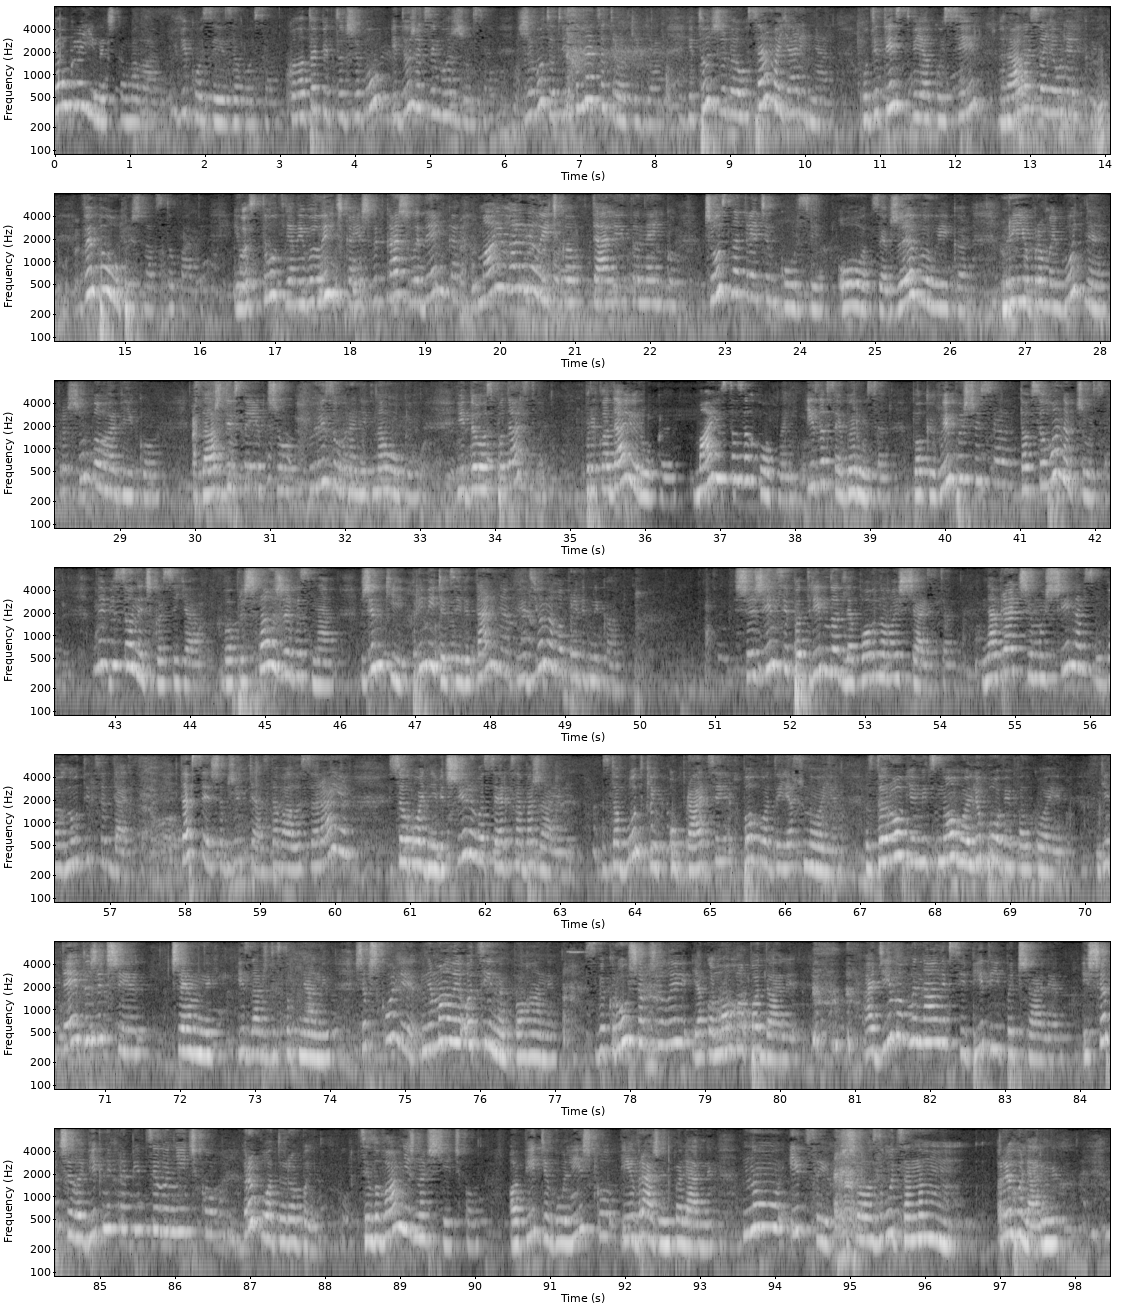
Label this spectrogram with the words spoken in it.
Я україночка мала, вікуся і зовуся. Коло тобі тут живу і дуже цим горжуся. Живу тут 18 років я, і тут живе уся моя рідня. У дитинстві, як усі, гралася я у ляльки. ВПУ прийшла вступати. І ось тут я невеличка і швидка, швиденька, маю гарне личко, талію тоненьку. Чусь на третьому курсі. О, це вже велика. Мрію про майбутнє, прошу Бога віку. Завжди все як вчу, гризу граніт науки. І до господарства прикладаю руки, маю сто захоплень і за все беруся. Поки випишуся, то всього навчуся. Небі сонечко сія, бо прийшла вже весна. Жінки, прийміть оці вітання від юного провідника. Що жінці потрібно для повного щастя. Навряд чи мужчинам збагнути це вдасться. Та все, щоб життя здавалося раєм, сьогодні від щирого серця бажаю. Здобутків у праці, погоди ясної, здоров'я міцного, любові палкої, дітей дуже чемних і завжди слухняних, щоб в школі не мали оцінок поганих, свекру, щоб жили якомога подалі. А дім обминали всі біди й печалі. І щоб чоловік не храпів цілу нічку, роботу робив, цілував ніжно в щічку, обідів у ліжку і вражень полярних. Ну і цих, що звуться нам регулярних.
